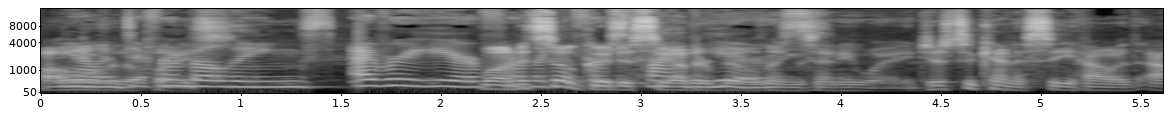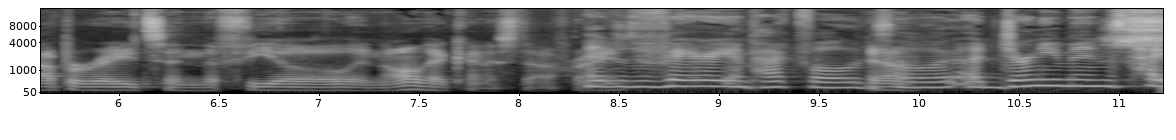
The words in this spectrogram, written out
All you know, in different place. buildings every year. Well, and it's like so good to see other years. buildings anyway, just to kind of see how it operates and the feel and all that kind of stuff, right? It's very impactful. Yeah. So a journeyman's type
